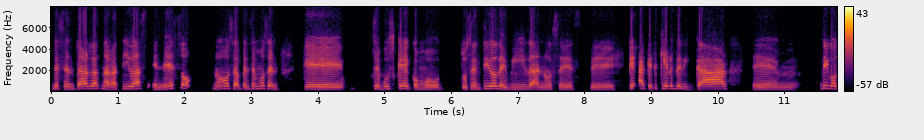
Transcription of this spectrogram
de centrar las narrativas en eso, ¿no? O sea, pensemos en que se busque como tu sentido de vida, no sé, este, a qué te quieres dedicar. Em, digo,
